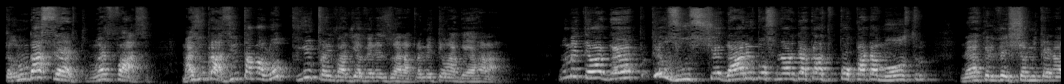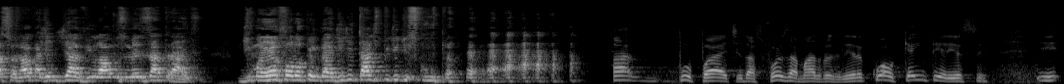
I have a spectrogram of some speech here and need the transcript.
Então não dá certo, não é fácil. Mas o Brasil estava louquinho para invadir a Venezuela, para meter uma guerra lá. Não meteu a guerra porque os russos chegaram e o Bolsonaro deu aquela pipocada monstro, né? aquele vexame internacional que a gente já viu lá uns meses atrás. De manhã falou que invadir, de tarde pediu desculpa. por parte das Forças Armadas Brasileiras qualquer interesse e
